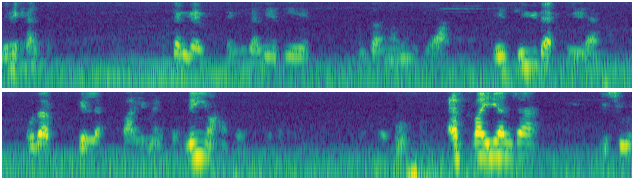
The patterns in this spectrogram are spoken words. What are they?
ਮੇਰੇ ਖਿਆਲ 'ਚ ਚੰਗਾ ਚੰਗੀ ਗੱਲ ਨਹੀਂ ਅਸੀਂ ਉਹਨਾਂ ਨੂੰ ਕਿਹਾ, ਇਹ ਸੀਡ ਐਕਟ ਜਿਹੜਾ ਉਹਦਾ ਬਿੱਲ ਪਾਰਲੀਮੈਂਟ ਤੋਂ ਨਹੀਂ ਆਉਣਾ ਚਾਹੀਦਾ। ਐਸਵਾਈਐਲ ਦਾ ਇਸ਼ੂ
